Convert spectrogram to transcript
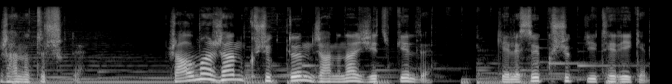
жаны түршікті. Жалма жан күшіктің жанына жетіп келді. Келесі күшік етер екен.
